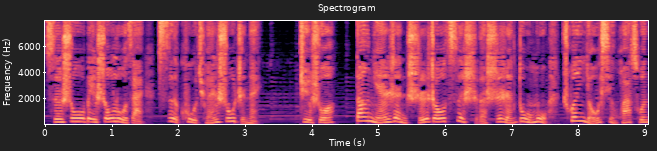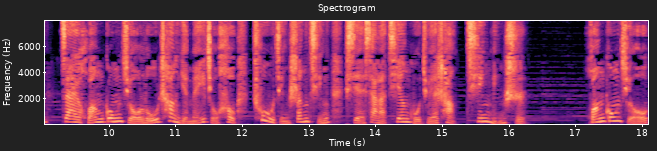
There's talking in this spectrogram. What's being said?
此书被收录在《四库全书》之内。据说，当年任池州刺史的诗人杜牧春游杏花村，在皇宫酒炉畅饮美酒后，触景生情，写下了千古绝唱《清明诗》。皇宫酒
